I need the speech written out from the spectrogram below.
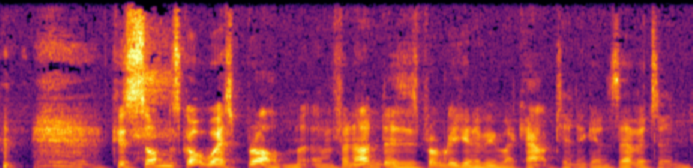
because Son's got West Brom, and Fernandes is probably going to be my captain against Everton.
